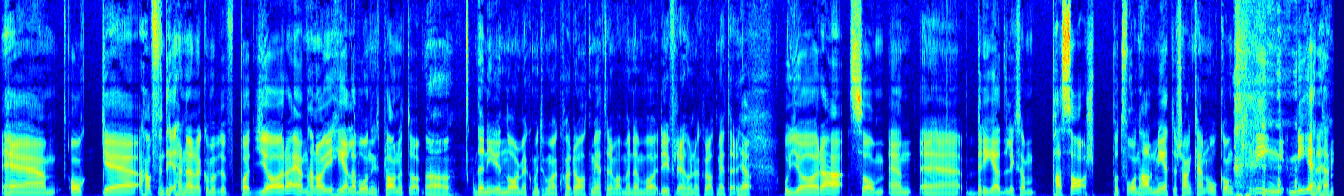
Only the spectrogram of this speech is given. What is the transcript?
Ehm, och eh, han funderar när han kom upp på att göra en, han har ju hela våningsplanet då. Ja. Den är enorm, jag kommer inte ihåg hur många kvadratmeter den var, men den var, det är flera hundra kvadratmeter. Ja. Och göra som en eh, bred liksom, passage på två och en halv meter så han kan åka omkring mer än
